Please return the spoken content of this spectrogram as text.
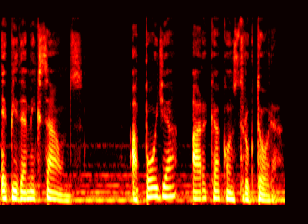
Epidemic Sounds. Apoya Arca Constructora.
